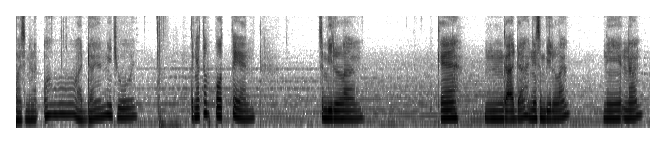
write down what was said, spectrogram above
Oh, 9. Oh, ada ini cuy. Ternyata poten. 9. Oke, nggak ada. Ini 9. Ini 6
